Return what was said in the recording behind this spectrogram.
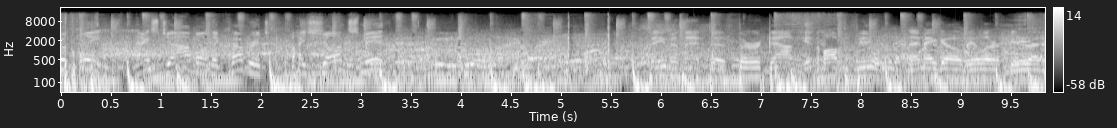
Incomplete. Nice job on the coverage by Sean Smith. Saving that uh, third down, getting them off the field. They may go, Wheeler. Get ready.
